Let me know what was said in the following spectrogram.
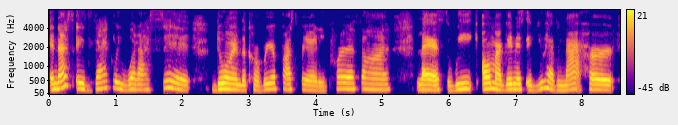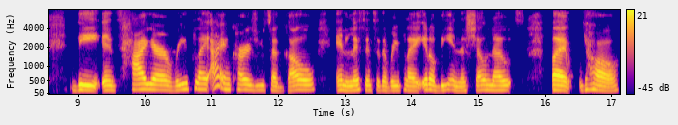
And that's exactly what I said during the Career Prosperity Prayer-a-thon last week. Oh my goodness, if you have not heard the entire replay, I encourage you to go and listen to the replay. It'll be in the show notes. But y'all,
